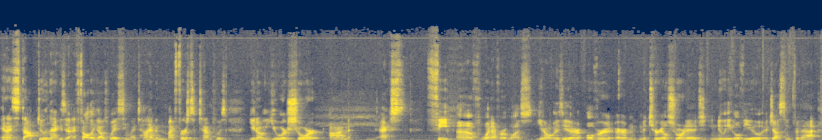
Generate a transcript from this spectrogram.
And I stopped doing that because I felt like I was wasting my time. And my first attempt was, you know, you were short on X feet of whatever it was. You know, it was either over or material shortage, new EagleView, adjusting for that,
